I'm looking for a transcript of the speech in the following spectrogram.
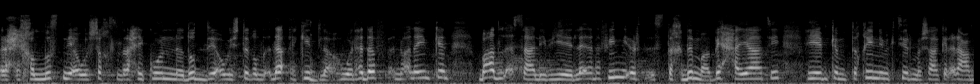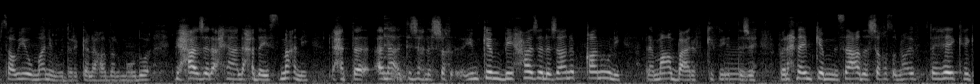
راح يخلصني أو الشخص اللي راح يكون ضدي أو يشتغل لا أكيد لا. هو الهدف إنه أنا يمكن بعض الاساليب هي اللي أنا فيني استخدمها بحياتي هي يمكن تقيني من كثير مشاكل أنا عم ساويها وماني مدركة لهذا الموضوع. بحاجة أحيانا لحدا يسمعني لحتى أنا أتجه للشخص يمكن بحاجة لجانب قانوني أنا ما عم بعرف كيف أتجه. فنحن يمكن بنساعد الشخص إنه انت هيك هيك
